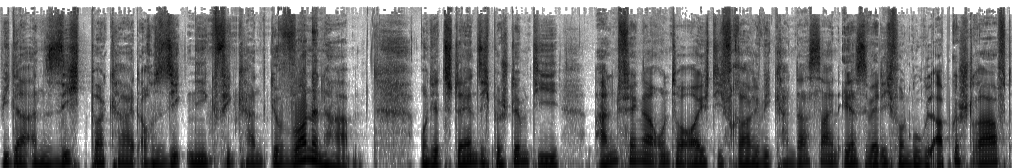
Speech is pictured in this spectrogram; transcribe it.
wieder an Sichtbarkeit auch signifikant gewonnen haben. Und jetzt stellen sich bestimmt die Anfänger unter euch die Frage, wie kann das sein? Erst werde ich von Google abgestraft,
